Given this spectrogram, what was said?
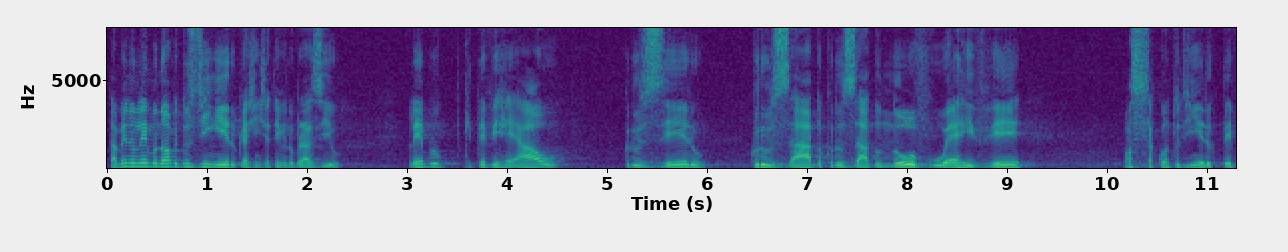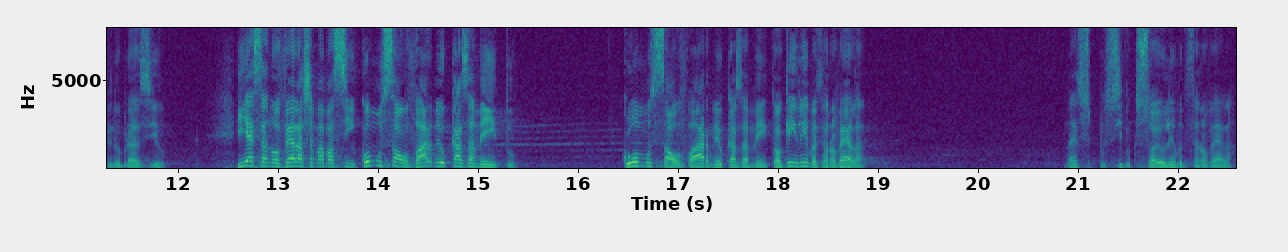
Também não lembro o nome dos dinheiros que a gente já teve no Brasil. Lembro que teve Real, Cruzeiro, Cruzado, Cruzado Novo, URV. Nossa, quanto dinheiro que teve no Brasil. E essa novela chamava assim: Como Salvar Meu Casamento. Como Salvar Meu Casamento. Alguém lembra dessa novela? Não é possível que só eu lembro dessa novela.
